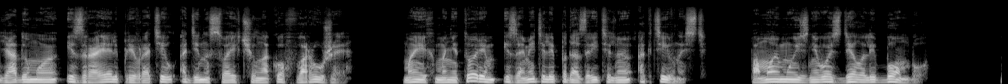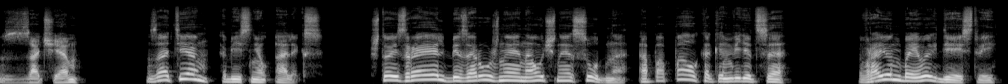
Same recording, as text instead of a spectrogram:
«Я думаю, Израиль превратил один из своих челноков в оружие. Мы их мониторим и заметили подозрительную активность. По-моему, из него сделали бомбу. Зачем? Затем, объяснил Алекс, что Израиль безоружное научное судно, а попал, как им видится, в район боевых действий.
